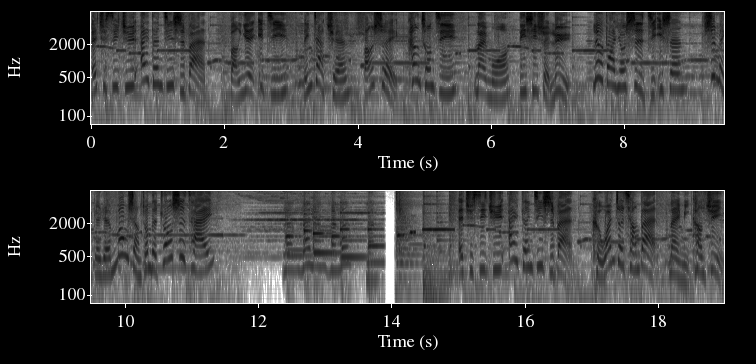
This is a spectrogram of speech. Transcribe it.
！HCG 爱登基石板，防焰一级，零甲醛，防水，抗冲击，耐磨，低吸水率，六大优势集一身，是每个人梦想中的装饰材。啦啦啦啦啦啦！HCG 爱登金石板，可弯折墙板，耐米抗菌，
